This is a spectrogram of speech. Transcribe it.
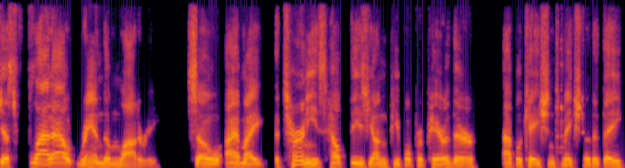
just flat out random lottery. So I have my attorneys help these young people prepare their application to make sure that they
